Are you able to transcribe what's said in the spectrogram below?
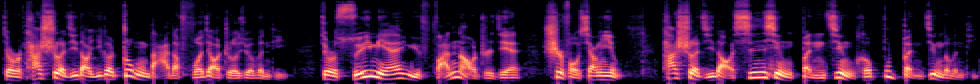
就是它涉及到一个重大的佛教哲学问题，就是随眠与烦恼之间是否相应，它涉及到心性本净和不本净的问题。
